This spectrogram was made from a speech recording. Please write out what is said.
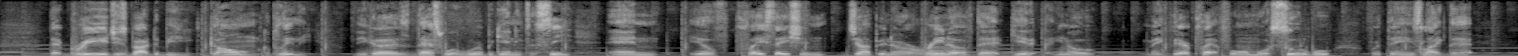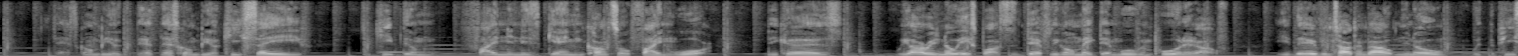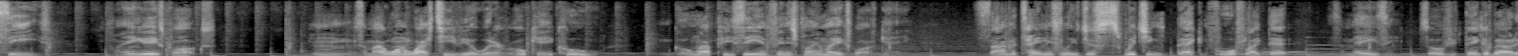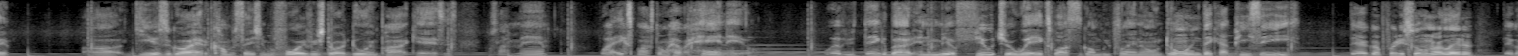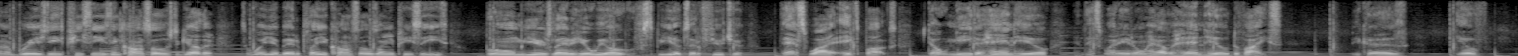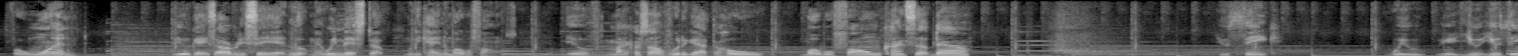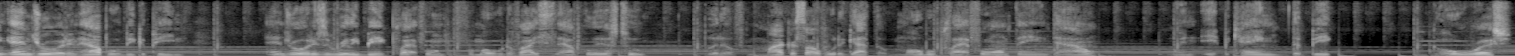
that bridge is about to be gone completely because that's what we're beginning to see. And if PlayStation jump in an arena of that, get you know, make their platform more suitable for things like that, that's gonna be a that, that's gonna be a key save to keep them fighting in this gaming console fighting war because we already know Xbox is definitely gonna make that move and pull it off. They're even talking about, you know, with the PCs, playing your Xbox. Hmm, somebody want to watch TV or whatever. Okay, cool. Go my PC and finish playing my Xbox game. Simultaneously, just switching back and forth like that is amazing. So if you think about it, uh, years ago, I had a conversation before I even started doing podcasts. I was like, man, why Xbox don't have a handheld? Well, if you think about it, in the near future, where Xbox is going to be planning on doing, they got PCs. They're going to pretty sooner or later, they're going to bridge these PCs and consoles together to where you're able to play your consoles on your PCs. Boom, years later, here we go, speed up to the future. That's why Xbox don't need a handheld, and that's why they don't have a handheld device. Because if for one, Bill Gates already said, look, man, we messed up when it came to mobile phones. If Microsoft would have got the whole mobile phone concept down, you think we you you think Android and Apple would be competing. Android is a really big platform for mobile devices. Apple is too. But if Microsoft would have got the mobile platform thing down when it became the big Gold Rush,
